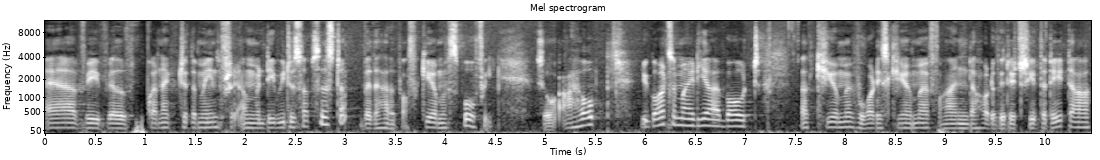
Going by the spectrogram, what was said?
uh, we will connect to the mainframe um, db2 subsystem with the help of qmf SPUFI. So i hope you got some idea about uh, qmf what is qmf and how do we retrieve the data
